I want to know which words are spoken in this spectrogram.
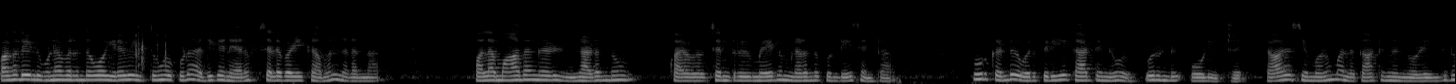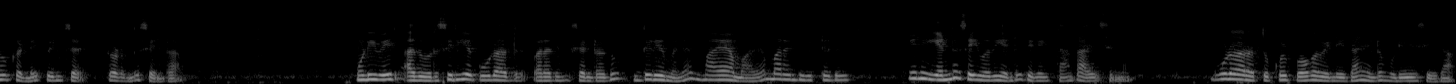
பகலில் உணவருந்தவோ இரவில் தூங்கக்கூட அதிக நேரம் செலவழிக்காமல் நடந்தான். பல மாதங்கள் நடந்தும் சென்று மேலும் நடந்து கொண்டே சென்றான். நூற்கண்டு ஒரு பெரிய காட்டினுள் உருண்டு ஓடிற்று. ராஜசிம்மனும் அந்த காட்டினுள் நுழைந்து நூற்கண்டை பின் செ- தொடர்ந்து சென்றான். முடிவில் அது ஒரு சிறிய கூடாது வரதி சென்றதும் திடீரென மாயமாக மறைந்துவிட்டது. இனி என்ன செய்வது என்று திகைத்தான் ராஜசிம்மன். கூடாரத்துக்குள் போக வேண்டியதுதான் என்று முடிவு செய்தான்.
